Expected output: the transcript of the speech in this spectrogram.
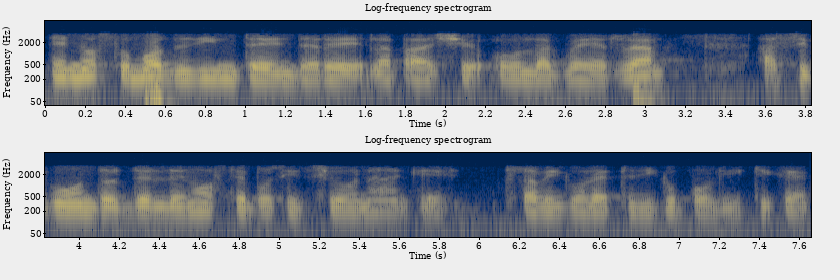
nel nostro modo di intendere la pace o la guerra a secondo delle nostre posizioni anche, tra virgolette, dico politiche.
